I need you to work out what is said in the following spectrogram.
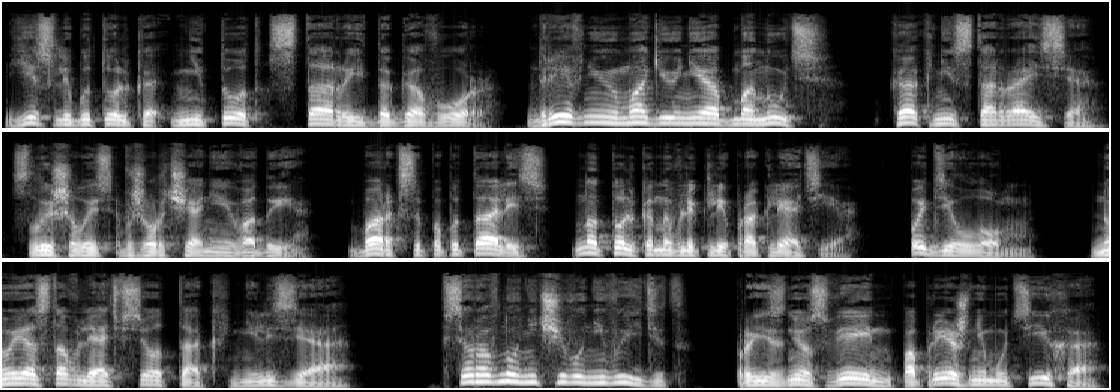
Если бы только не тот старый договор. Древнюю магию не обмануть. Как ни старайся, слышалось в журчании воды. Барксы попытались, но только навлекли проклятие. По делам. Но и оставлять все так нельзя. «Все равно ничего не выйдет», — произнес Вейн по-прежнему тихо,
